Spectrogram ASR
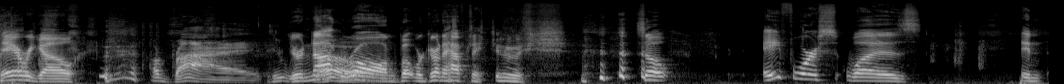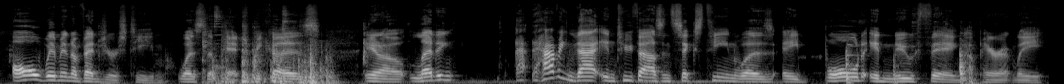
There we go. All right, You're not go. wrong, but we're gonna have to. So, A Force was an all women Avengers team was the pitch because you know letting having that in 2016 was a bold and new thing apparently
